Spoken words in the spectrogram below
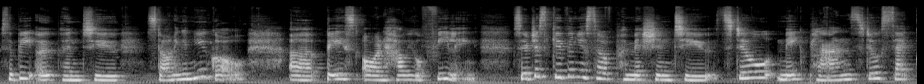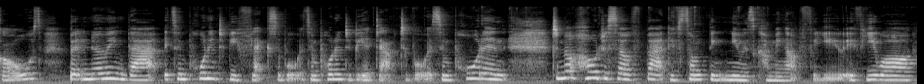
So be open to starting a new goal uh, based on how you're feeling. So just giving yourself permission to still make plans, still set goals, but knowing that it's important to be flexible, it's important to be adaptable, it's important to not hold yourself back if something new is coming up for you, if you are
